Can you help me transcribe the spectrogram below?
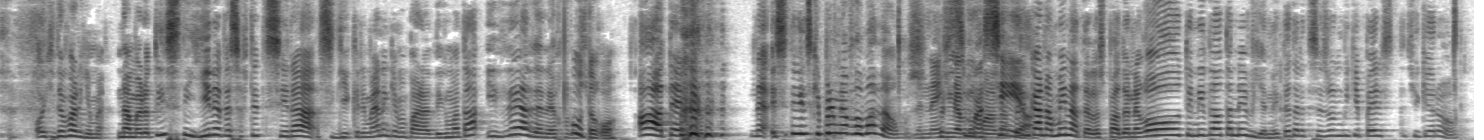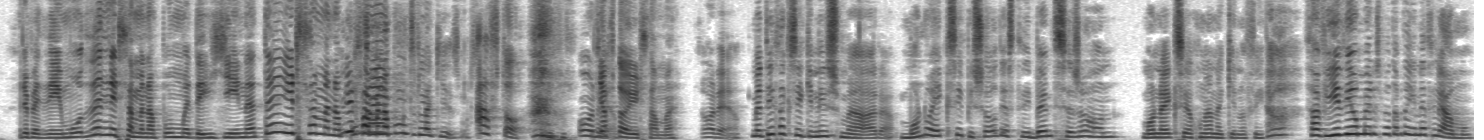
Όχι, δεν βαριέμαι. Να με ρωτήσεις τι γίνεται σε αυτή τη σειρά συγκεκριμένα και με παραδείγματα, ιδέα δεν έχω να Ούτε σου πω. εγώ. Α, τέλεια. ναι, εσύ την είδες και πριν μια εβδομάδα όμως. Δεν έχει σημασία. Πριν κάνα μήνα τέλος πάντων. Εγώ την είδα όταν έβγαινε. Η τέταρτη σεζόν βγήκε πέρυσι τέτοιο καιρό. Ρε παιδί μου, δεν ήρθαμε να πούμε τι γίνεται, ήρθαμε να πούμε Ήρθαμε να πούμε τις βλακίες μας. αυτό. Ωραία. Γι' αυτό ήρθαμε. Ωραία. Με τι θα ξεκινήσουμε άρα; Μόνο έξι επεισόδια στην πέμπτη σεζόν. Μόνο έξι έχουν ανακοινωθεί. Α, Θα βγει δύο μέρες μετά από τα γενέθλιά μου.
